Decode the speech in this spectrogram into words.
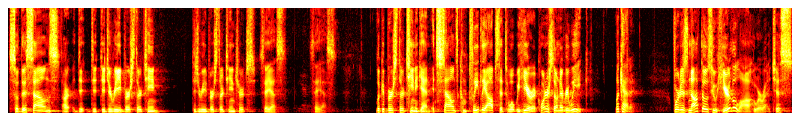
So this sounds, did, did, did you read verse 13? Did you read verse 13, church? Say yes. yes. Say yes. Look at verse 13 again. It sounds completely opposite to what we hear at Cornerstone every week. Look at it. For it is not those who hear the law who are righteous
